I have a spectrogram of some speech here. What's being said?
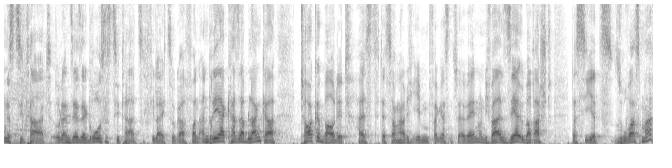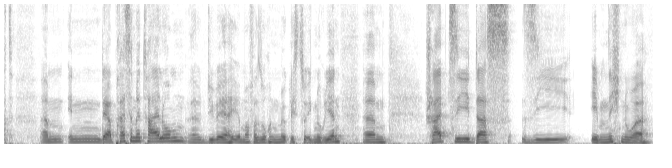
Kleines Zitat oder ein sehr, sehr großes Zitat vielleicht sogar von Andrea Casablanca. Talk About It heißt der Song, habe ich eben vergessen zu erwähnen. Und ich war sehr überrascht, dass sie jetzt sowas macht. Ähm, in der Pressemitteilung, äh, die wir ja hier immer versuchen, möglichst zu ignorieren, ähm, schreibt sie, dass sie eben nicht nur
